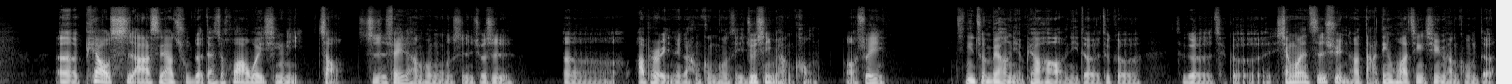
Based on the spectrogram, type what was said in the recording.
呃，票是阿拉斯加出的，但是划位请你找直飞的航空公司，就是呃，operate 那个航空公司，也就是星宇航空哦。所以，请你准备好你的票号，你的这个。这个这个相关的资讯，然后打电话进星宇航空的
